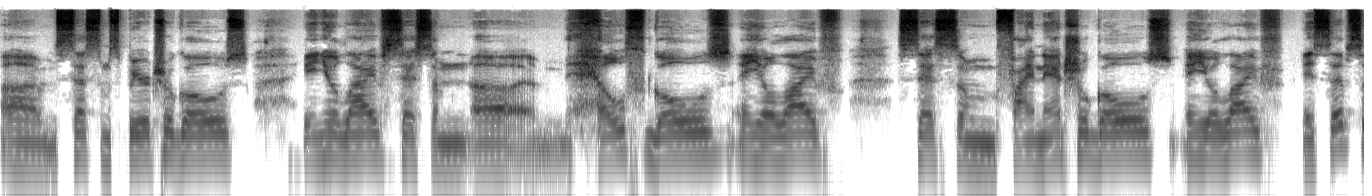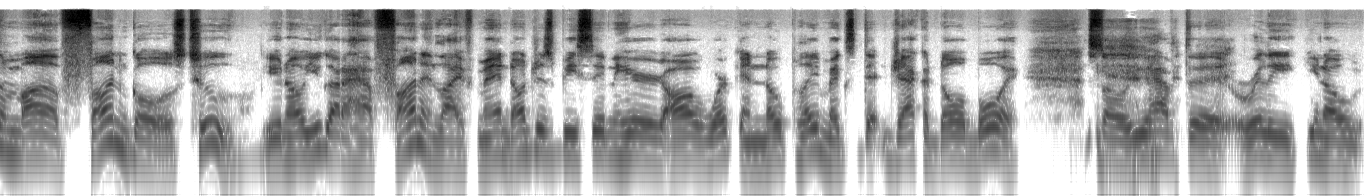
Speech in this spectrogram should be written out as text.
um, set some spiritual goals in your life, set some uh, health goals in your life, set some financial goals in your life and set some uh, fun goals too. You know, you got to have fun in life, man. Don't just be sitting here all working, no play makes Jack a dull boy. So you have to really, you know,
